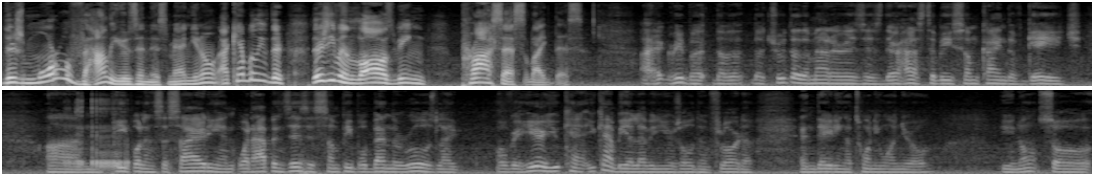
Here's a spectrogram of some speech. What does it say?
there's moral values in this, man. You know, I can't believe there there's even laws being processed like this. I agree, but the the truth of the matter is, is there has to be some kind of gauge on people in society, and what happens is, is some people bend the rules. Like over here, you can't you can't be 11 years old in Florida and dating a 21 year old, you know. So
